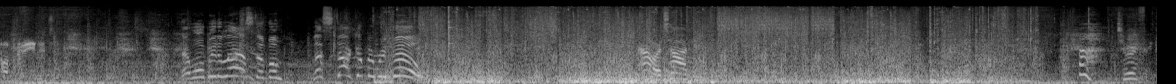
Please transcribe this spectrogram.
Energy tap upgraded. That won't be the last of them. Let's stock up and rebuild. Now we're talking. Ah, terrific.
